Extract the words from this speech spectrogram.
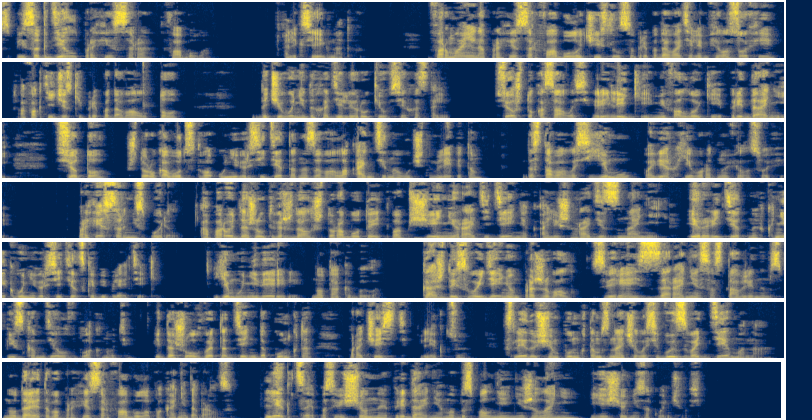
Список дел профессора Фабула. Алексей Игнатов. Формально профессор Фабула числился преподавателем философии, а фактически преподавал то, до чего не доходили руки у всех остальных. Все, что касалось религии, мифологии, преданий, все то, что руководство университета называло антинаучным лепетом, доставалось ему поверх его родной философии. Профессор не спорил, а порой даже утверждал, что работает вообще не ради денег, а лишь ради знаний и раритетных книг в университетской библиотеке. Ему не верили, но так и было. Каждый свой день он проживал, сверяясь с заранее составленным списком дел в блокноте, и дошел в этот день до пункта прочесть лекцию. Следующим пунктом значилось вызвать демона, но до этого профессор Фабула пока не добрался. Лекция, посвященная преданиям об исполнении желаний, еще не закончилась.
